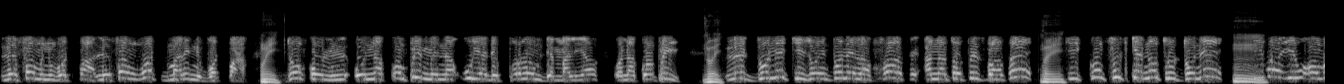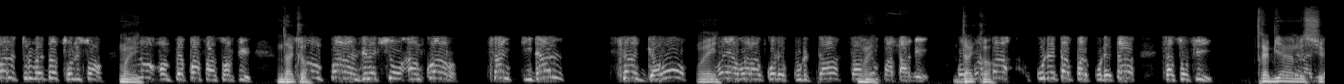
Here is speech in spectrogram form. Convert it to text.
les femmes ne votent pas. Les femmes votent, mari ne vote pas. Oui, Donc, on, on a compris maintenant où il y a des problèmes des Maliens. On a compris. oui, Les données qu'ils ont données la France en entreprise française, oui. qui confisquent notre donnée, il va- on va trouver d'autres solutions. Sinon, on ne peut pas s'en sortir. Si on part en élection encore Oui. il va y avoir encore des coups d'État, ça ne Oui. pas tarder. D'accord. coup d'État par coup d'État, ça suffit. Très bien, monsieur,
